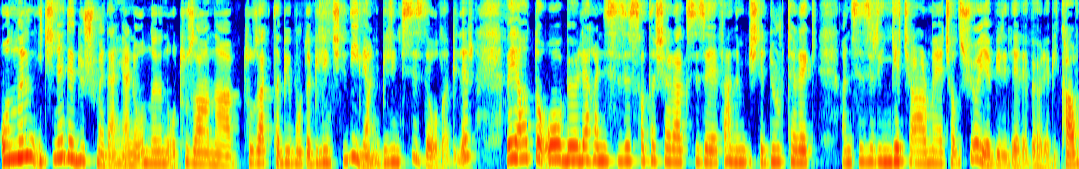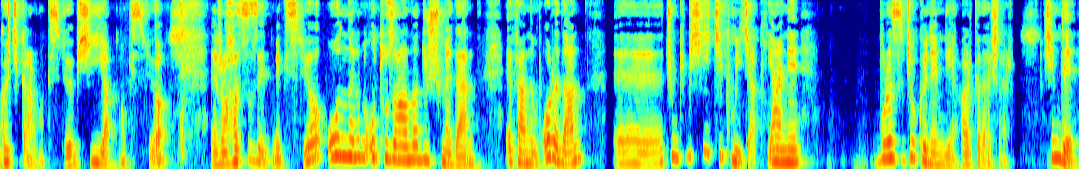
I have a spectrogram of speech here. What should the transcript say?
onların içine de düşmeden yani onların o tuzağına tuzak tabii burada bilinçli değil yani bilinçsiz de olabilir. Veyahut da o böyle hani size sataşarak size efendim işte dürterek hani sizi ringe çağırmaya çalışıyor ya birileri böyle bir kavga çıkarmak istiyor bir şey yapmak istiyor e, rahatsız etmek istiyor. Onların o tuzağına düşmeden efendim oradan e, çünkü bir şey çıkmayacak. Yani burası çok önemli arkadaşlar. Şimdi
